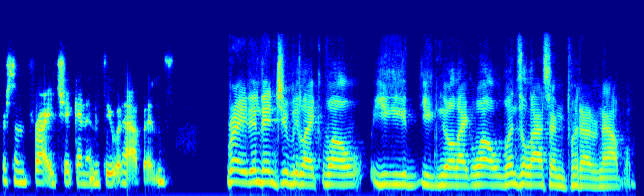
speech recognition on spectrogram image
for some fried chicken and see what happens. right. And then she'll be like, "Well, you you can go like, well, when's the last time you put out an album?"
